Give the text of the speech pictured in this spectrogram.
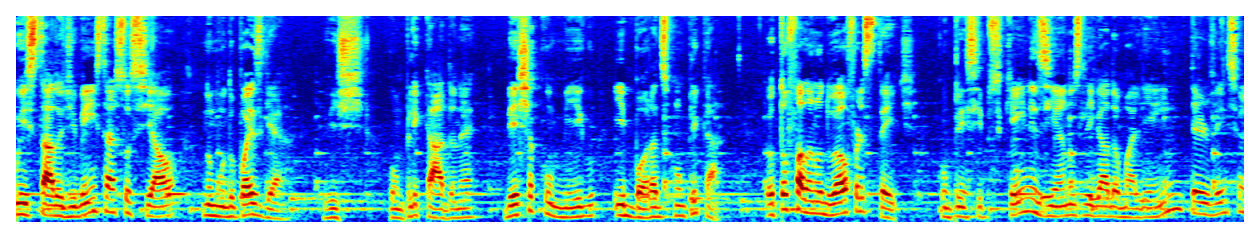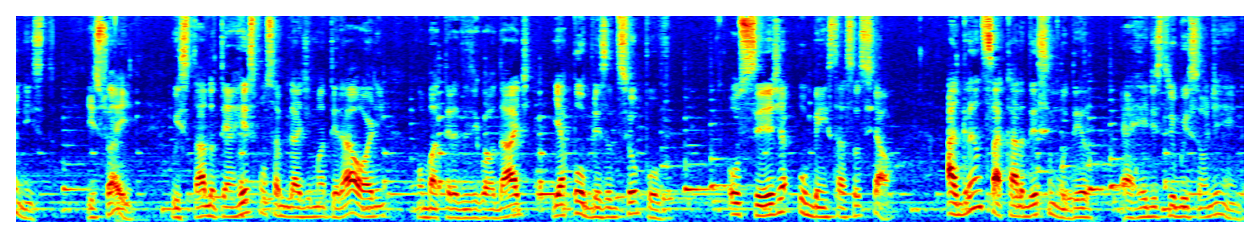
um estado de bem-estar social no mundo pós-guerra. Vixe, complicado, né? Deixa comigo e bora descomplicar. Eu tô falando do welfare state, com princípios keynesianos ligados a uma linha intervencionista. Isso aí, o Estado tem a responsabilidade de manter a ordem, combater a desigualdade e a pobreza do seu povo, ou seja, o bem-estar social. A grande sacada desse modelo é a redistribuição de renda,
